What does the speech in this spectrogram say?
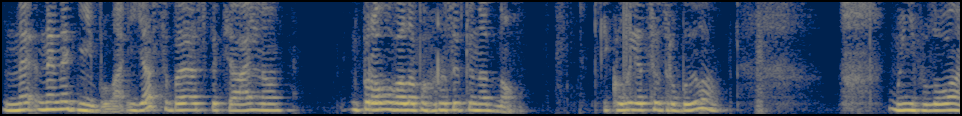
не, не на дні була. І я себе спеціально пробувала погрузити на дно. І коли я це зробила, мені було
